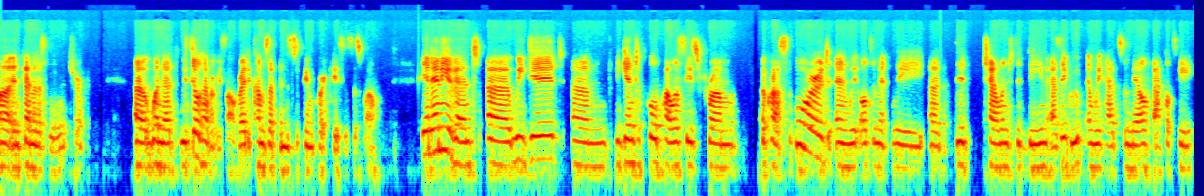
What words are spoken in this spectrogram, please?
uh, in feminist literature. Uh, one that we still haven't resolved, right? It comes up in the Supreme Court cases as well in any event, uh, we did um, begin to pull policies from across the board, and we ultimately uh, did challenge the dean as a group, and we had some male faculty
